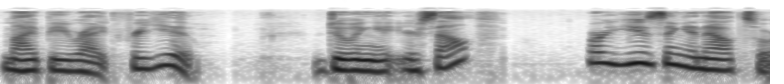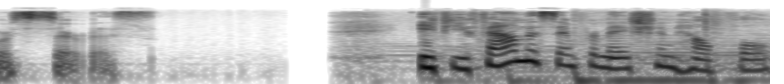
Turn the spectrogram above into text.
might be right for you? Doing it yourself or using an outsourced service? If you found this information helpful,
